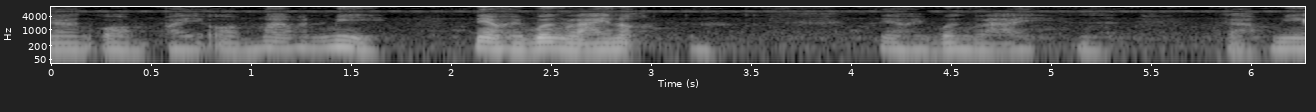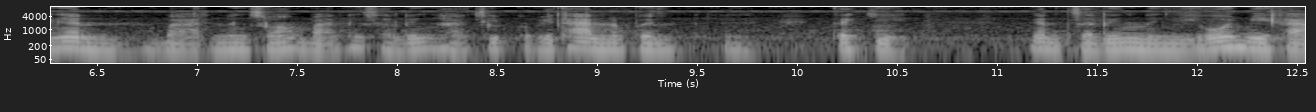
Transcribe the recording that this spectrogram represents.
ยางอ้อมไปอ้อมมามันมีแนวให้เบิ่งหลายเนาะเอแนวให้เบิ่งหลายก็มีเงินบาทหนึ่งสองบาทถึงสลึงหาชิปก็ไปท่านน้ำเพิ่นตะกี้เงินสลึงหนึ่งนี่โอ้ยมีค่า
